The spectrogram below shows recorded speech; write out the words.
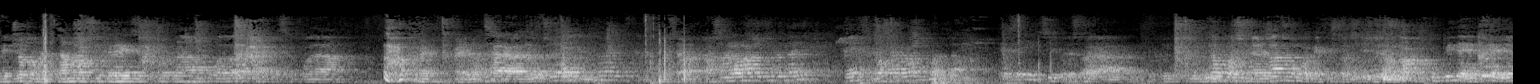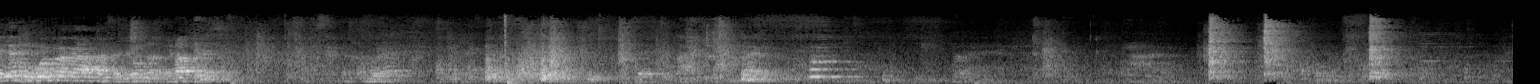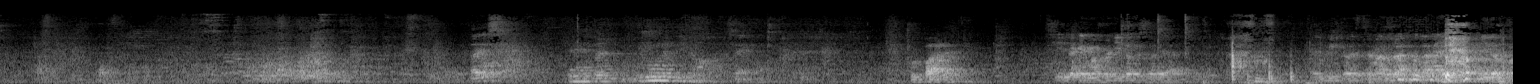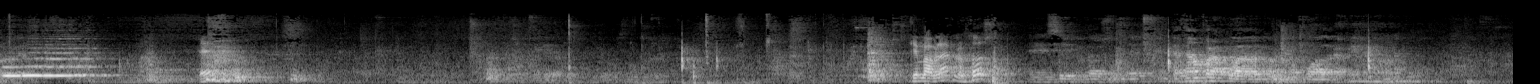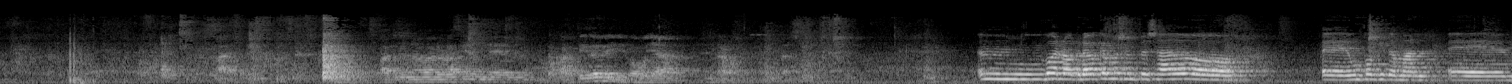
De hecho, comenzamos, si queréis, por la jugadora para que se pueda relajar a la lucha. ¿Se va a grabar el ahí? ¿Eh? ¿Se va a grabar? Sí, sí, pero es para... No, pues si me dejas un huequecito así. No, tú pide, pide, yo tengo un hueco a cada parte. Gracias. ¿Estáis? Un momentito. Sí. Culpar, ¿eh? Sí, ya que hemos venido, que se vea el micro de Extremadura. La. ¿Eh? ¿Quién va a hablar? ¿Los dos? Eh, sí, los dos. Empezamos por la jugadora, con la jugadora primero. Vale. Parte de una valoración del y luego ya entramos en preguntas. Mm, Bueno, creo que hemos empezado eh, un poquito mal. Eh,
